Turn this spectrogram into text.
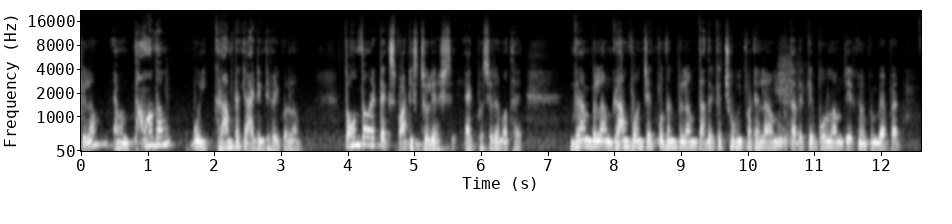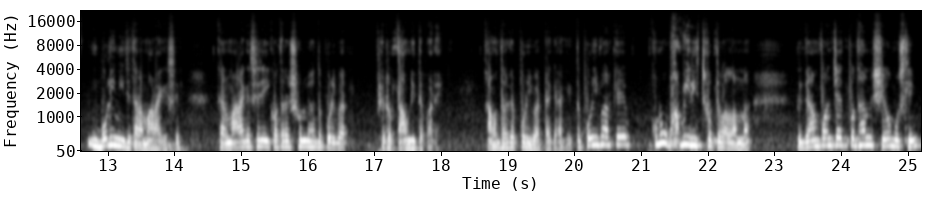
পেলাম এবং দামাদাম ওই গ্রামটাকে আইডেন্টিফাই করলাম। তখন তো আমার একটা এক্সপার্টিস চলে আসছে এক বছরের মাথায়। গ্রাম পেলাম, গ্রাম পঞ্চায়েত প্রধান পেলাম, তাদেরকে ছবি পাঠালাম, তাদেরকে বললাম যে এরকম এরকম ব্যাপার। বলিনি যে তারা মারা গেছে। কারণ মারা গেছে যে এই কথাটা শুনলে হয়তো পরিবার ফেরত তাও নিতে পারে। আমার দরকার পরিবারটাকে আগে। তো পরিবারকে কোনোভাবেই রিচ করতে পারলাম না। তো গ্রাম পঞ্চায়েত প্রধান, সেও মুসলিম।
